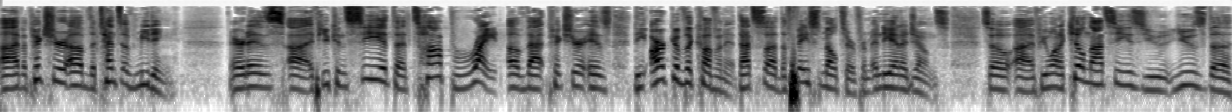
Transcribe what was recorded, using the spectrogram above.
Uh, I have a picture of the tent of meeting. There it is. Uh, if you can see at the top right of that picture is the Ark of the Covenant. That's uh, the face melter from Indiana Jones. So uh, if you want to kill Nazis, you use the,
